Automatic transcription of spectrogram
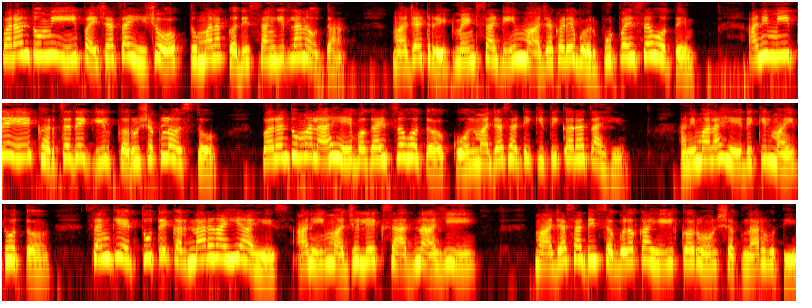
परंतु मी पैशाचा हिशोब तुम्हाला कधीच सांगितला नव्हता. माझ्या ट्रीटमेंटसाठी माझ्याकडे भरपूर पैसे होते आणि मी ते खर्च देखील करू शकलो असतो. परंतु मला हे बघायचं होतं कोण माझ्यासाठी किती करत आहे? आणि मला हे देखील माहीत होतं. संकेत तू ते करणार नाही आहेस आणि माझी लेख साधना ही माझ्यासाठी सगळं काही करू शकणार होती.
